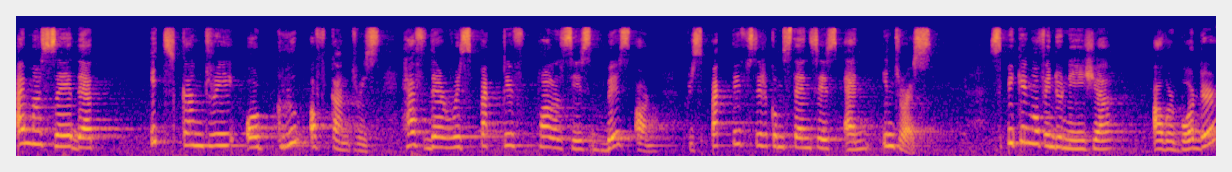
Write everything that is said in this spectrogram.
I must say that each country or group of countries have their respective policies based on respective circumstances and interests. Speaking of Indonesia, our border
